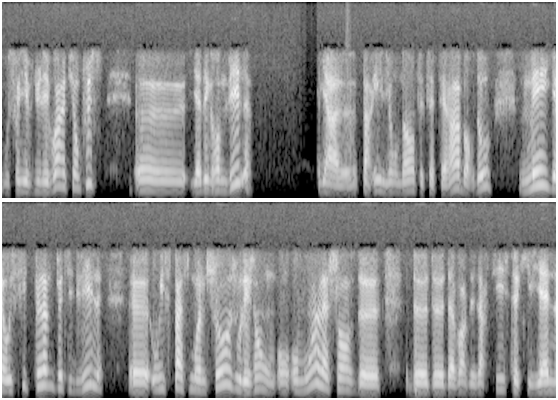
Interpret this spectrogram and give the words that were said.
vous, soyez venus les voir et puis en plus il y a des grandes villes il y a euh, Paris, Lyon, Nantes, etc., Bordeaux, mais il y a aussi plein de petites villes euh, où il se passe moins de choses, où les gens ont, ont, ont moins la chance de d'avoir de, de, des artistes qui viennent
